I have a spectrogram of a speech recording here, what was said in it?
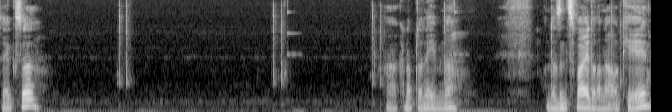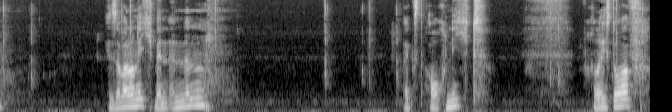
Sechse. Ah, knapp daneben, ne? Und da sind zwei drin, ne? Okay. Ist aber noch nicht. Wenn enden. Wächst auch nicht. Friedrichsdorf.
